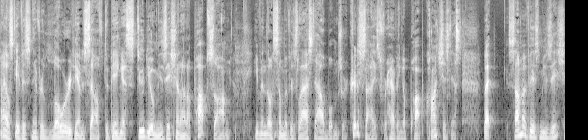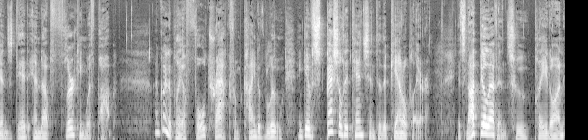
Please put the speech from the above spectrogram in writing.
Miles Davis never lowered himself to being a studio musician on a pop song, even though some of his last albums were criticized for having a pop consciousness. But some of his musicians did end up flirting with pop. I'm going to play a full track from Kind of Blue and give special attention to the piano player. It's not Bill Evans, who played on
